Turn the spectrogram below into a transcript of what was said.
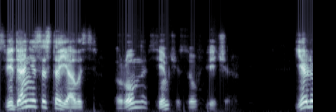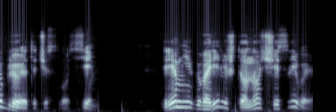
Свидание состоялось ровно в 7 часов вечера. Я люблю это число 7. Древние говорили, что оно счастливое,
